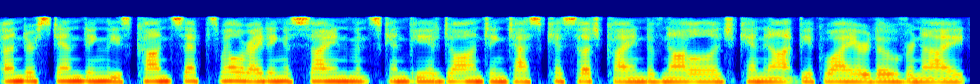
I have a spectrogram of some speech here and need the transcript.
Understanding these concepts while writing assignments can be a daunting task as such kind of knowledge cannot be acquired overnight.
